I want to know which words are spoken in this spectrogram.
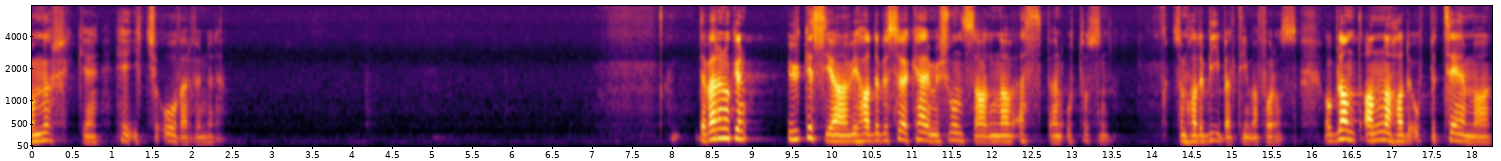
og mørket har ikke overvunnet det. Det er bare noen uker siden vi hadde besøk her i misjonssalen av Espen Ottosen, som hadde bibeltimer for oss, og bl.a. hadde oppe temaet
